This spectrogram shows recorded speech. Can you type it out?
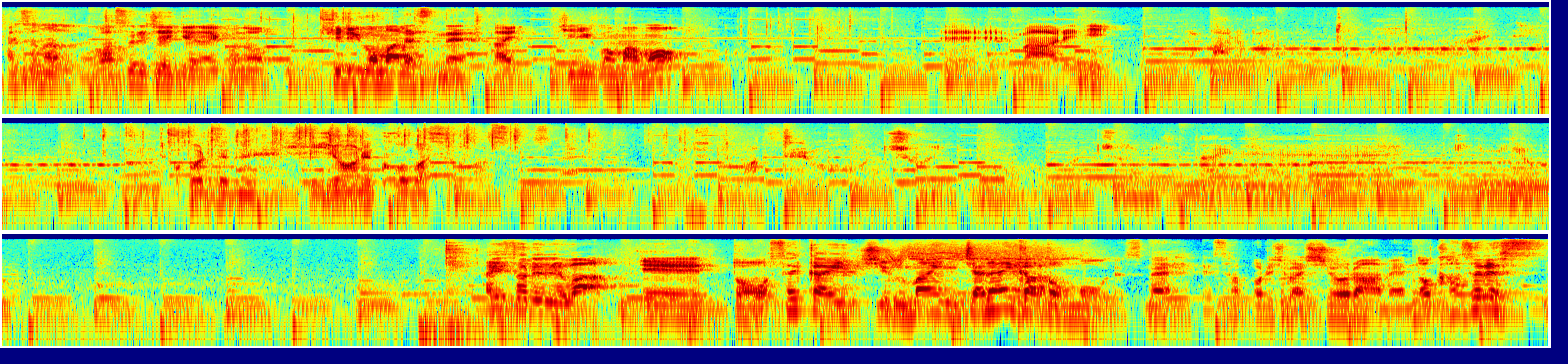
はい、その後ね忘れちゃいけないこの切りごまですね。はい切りごまも、えー、周りにパラパラと、はい、これでね非常に香ばしさが増すんですね。ちょっと待ってもうちょいもうちょい見せたいね。切り身を。はいそれではえー、っと世界一うまいんじゃないかと思うですね。札幌一番塩ラーメンの完成です。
